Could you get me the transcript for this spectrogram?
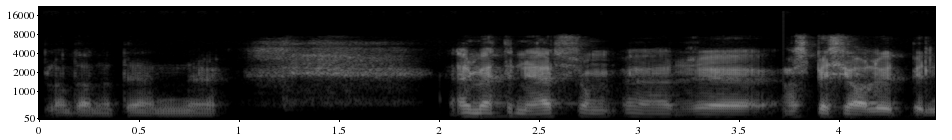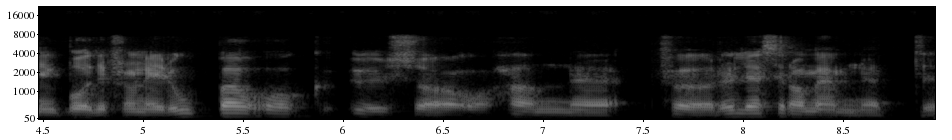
bland annat en eh, en veterinär som är, eh, har specialutbildning både från Europa och USA och han eh, föreläser om ämnet eh,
